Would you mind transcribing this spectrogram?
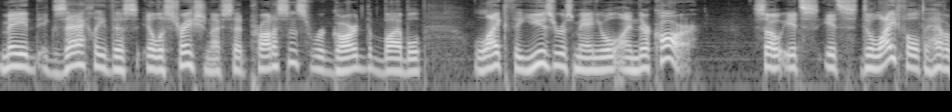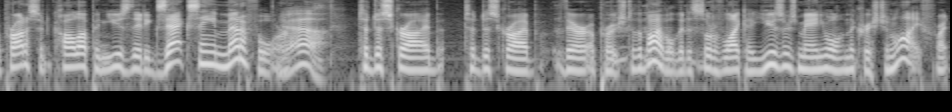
made exactly this illustration. I've said Protestants regard the Bible like the user's manual in their car. So it's it's delightful to have a Protestant call up and use that exact same metaphor yeah. to describe to describe their approach to the Bible. That is sort of like a user's manual on the Christian life, right?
